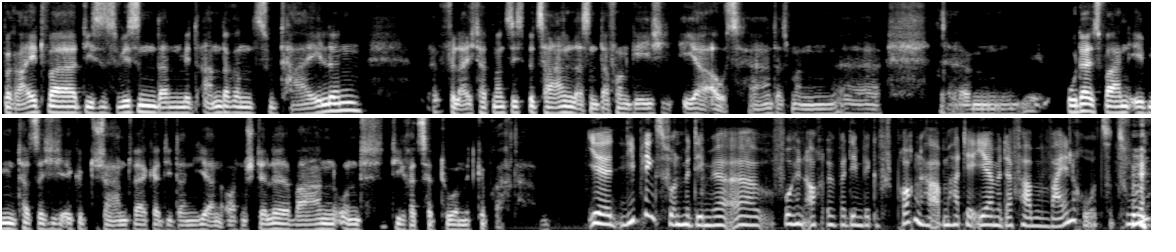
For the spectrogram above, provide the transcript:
bereit war, dieses Wissen dann mit anderen zu teilen. Vielleicht hat man es sich bezahlen lassen. Davon gehe ich eher aus, ja, dass man äh, ähm, oder es waren eben tatsächlich ägyptische Handwerker, die dann hier an Ort und Stelle waren und die Rezeptur mitgebracht haben. Ihr Lieblingsfund, mit dem wir äh, vorhin auch über den wir gesprochen haben, hat ja eher mit der Farbe Weinrot zu tun.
